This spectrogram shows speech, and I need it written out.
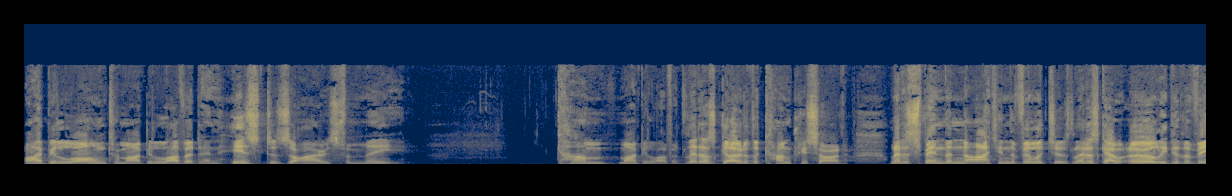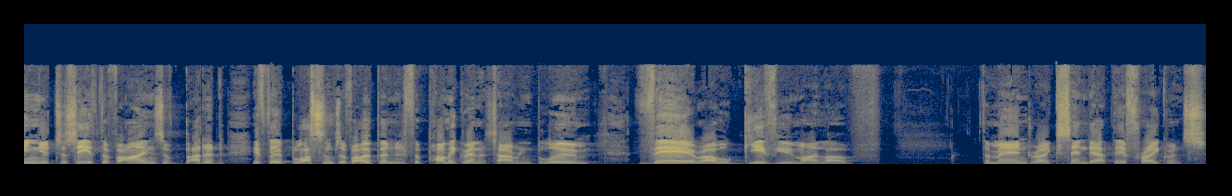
I belong to my beloved, and his desire is for me. Come, my beloved, let us go to the countryside. Let us spend the night in the villages. Let us go early to the vineyard to see if the vines have budded, if their blossoms have opened, if the pomegranates are in bloom. There I will give you my love. The mandrakes send out their fragrance.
